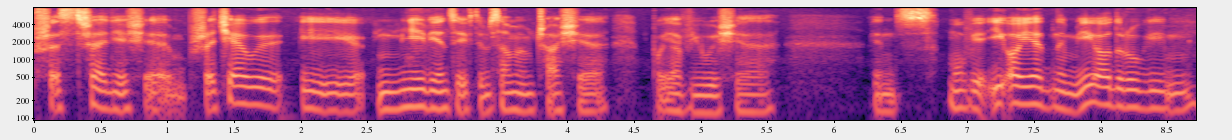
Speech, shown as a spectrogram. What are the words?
przestrzenie się przecięły i mniej więcej w tym samym czasie pojawiły się, więc mówię i o jednym, i o drugim.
